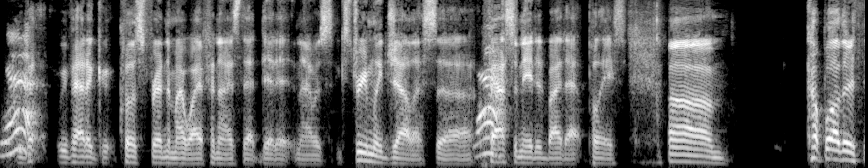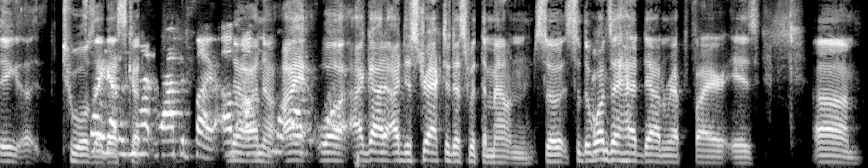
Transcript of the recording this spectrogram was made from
Yeah. We've had, we've had, a good, close friend of my wife and I's that did it, and I was extremely jealous, uh, yeah. fascinated by that place. Um, couple other things, uh, tools Sorry, i guess not rapid fire. I'll, no i know i well i got i distracted us with the mountain. So so the ones i had down rapid fire is um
